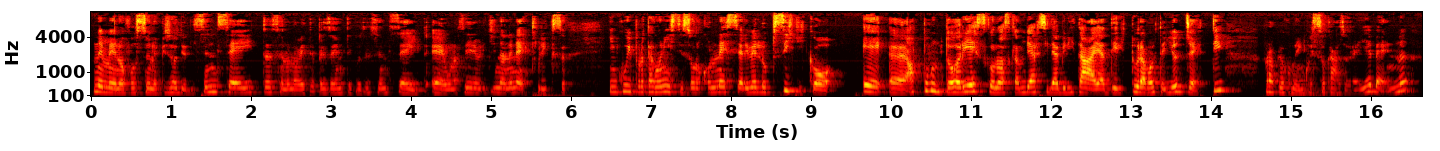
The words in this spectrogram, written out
nemmeno fosse un episodio di Sense8, se non avete presente cos'è Sense8, è una serie originale Netflix in cui i protagonisti sono connessi a livello psichico e eh, appunto riescono a scambiarsi le abilità e addirittura a volte gli oggetti, proprio come in questo caso Rey e Ben.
